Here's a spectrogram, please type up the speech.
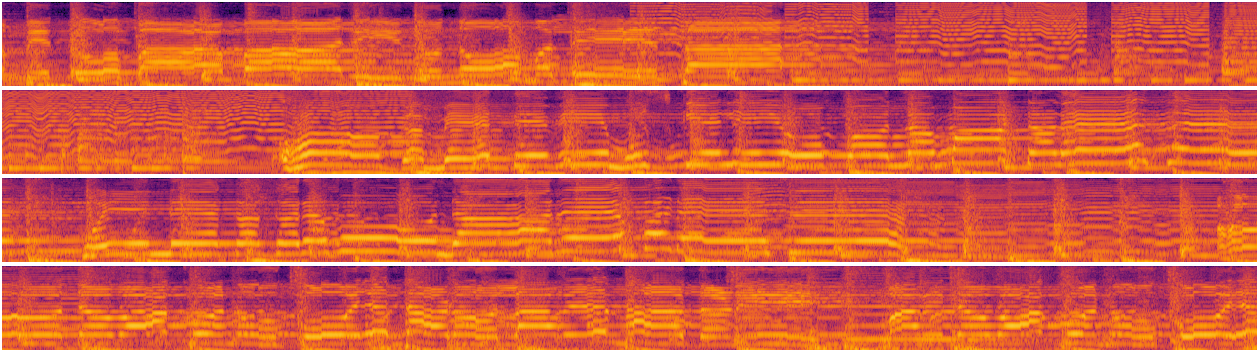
અમે તો બાબારીનું નામ લેતા. ગમે તેવી મુશ્કેલીઓ પલમાં ટળે છે. કોઈને કગરવું ના રે પડે છે. દવાખોનું કોઈ દાડો લાવે ના ધણી મારું દવાખોનું કોઈ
